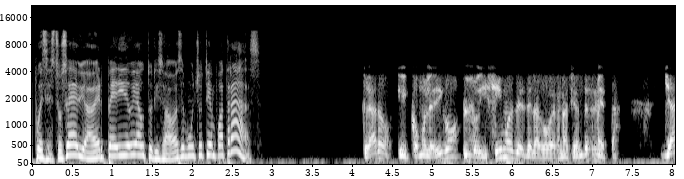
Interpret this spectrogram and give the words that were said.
pues esto se debió haber pedido y autorizado hace mucho tiempo atrás. Claro, y como le digo, lo hicimos desde la gobernación del Meta. Ya,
